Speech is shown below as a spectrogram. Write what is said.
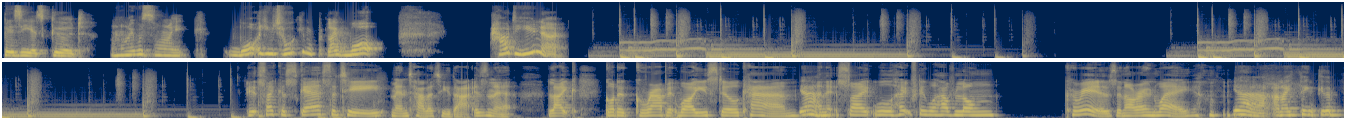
busy is good. And i was like what are you talking about like what? How do you know It's like a scarcity mentality, that isn't it? Like, got to grab it while you still can. Yeah. And it's like, well, hopefully we'll have long careers in our own way. yeah. And I think that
